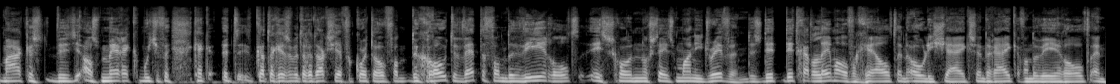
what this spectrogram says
maak, eens, als merk moet je. Kijk, het, ik had er gisteren met de redactie even kort over. Van de grote wetten van de wereld is gewoon nog steeds money driven. Dus dit, dit gaat alleen maar over geld en oliesheiks en de rijken van de wereld. En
